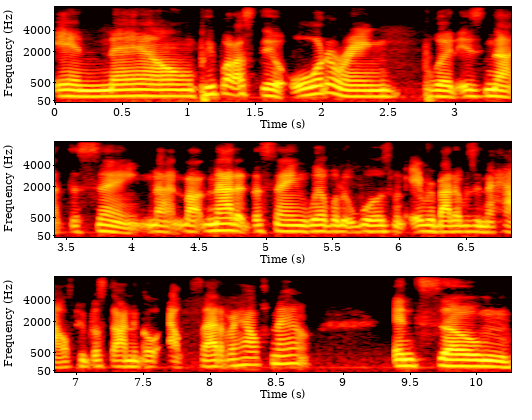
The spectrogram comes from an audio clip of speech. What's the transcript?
And now people are still ordering, but it's not the same. Not not not at the same level it was when everybody was in the house. People are starting to go outside of the house now. And so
